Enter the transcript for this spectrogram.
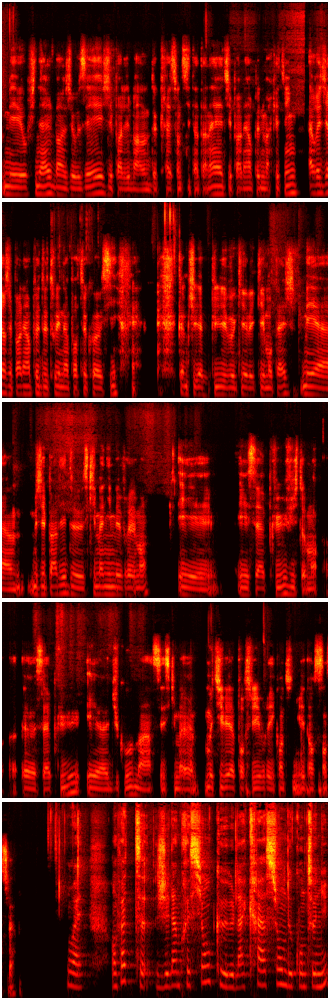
Mais au final, ben, j'ai osé, j'ai parlé ben, de création de site internet, j'ai parlé un peu de marketing. À vrai dire, j'ai parlé un peu de tout et n'importe quoi aussi, comme tu l'as pu évoquer avec les montages. Mais euh, j'ai parlé de ce qui m'animait vraiment. Et et ça a plu justement euh, ça a plu et euh, du coup ben, c'est ce qui m'a motivé à poursuivre et continuer dans ce sens-là Ouais, en fait, j'ai l'impression que la création de contenu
